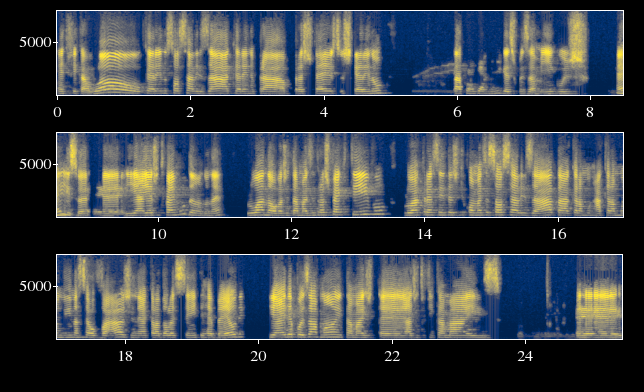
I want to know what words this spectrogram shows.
A gente fica, uou, querendo socializar, querendo ir para as festas, querendo estar com as amigas, com os amigos. É hum. isso. É, é, e aí a gente vai mudando, né? Lua nova, a gente está mais introspectivo. Lua crescente, a gente começa a socializar, tá? Aquela, aquela menina selvagem, né? Aquela adolescente rebelde. E aí depois a mãe tá mais, é, a gente fica mais é,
